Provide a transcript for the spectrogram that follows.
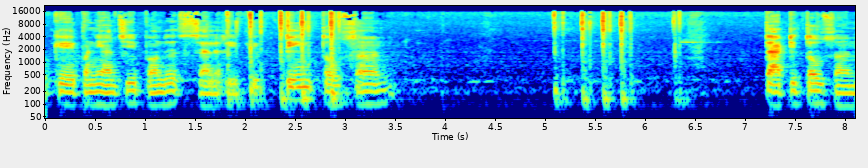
ஓகே பண்ணியாச்சு. இப்போ வந்து salary fifteen thousand thirty thousand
